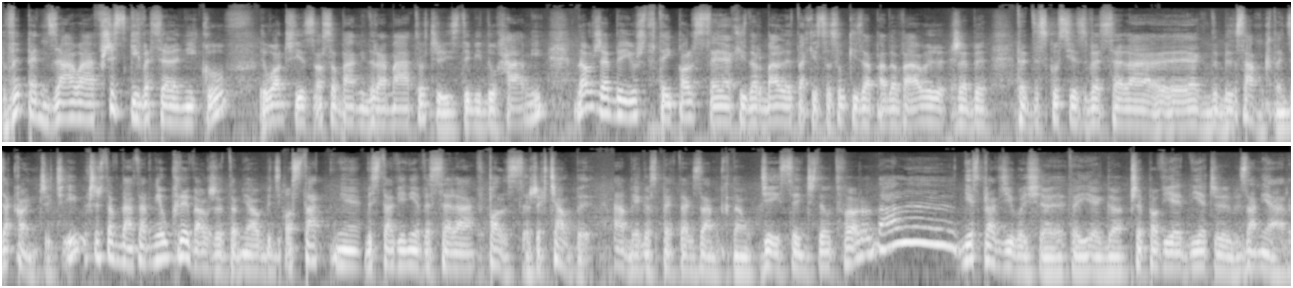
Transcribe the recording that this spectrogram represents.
wypędzała wszystkich weselników, łącznie z osobami dramatu, czyli z tymi duchami, no żeby już w tej Polsce jakieś normalne takie stosunki zapanowały, żeby te dyskusje z wesela e, jak gdyby zamknąć, zakończyć. I Krzysztof Nazar nie ukrywał, że to miało być ostatnie wystawienie wesela w Polsce, że chciałby, aby jego spektakl zamknął dzieje sceniczne utworu, no ale nie sprawdziły się te jego przepowiednie czy zamiary.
